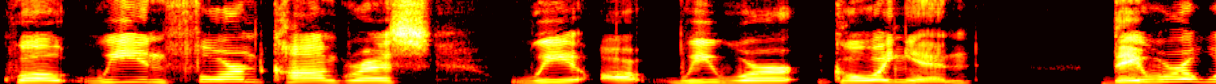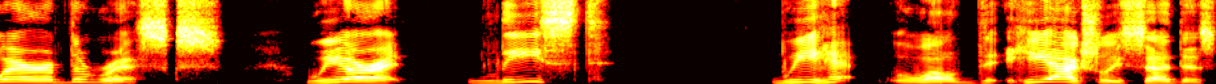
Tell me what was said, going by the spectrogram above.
quote, we informed Congress we are we were going in. They were aware of the risks. We are at least we ha- well th- he actually said this.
